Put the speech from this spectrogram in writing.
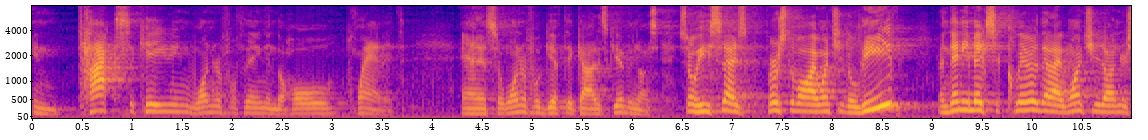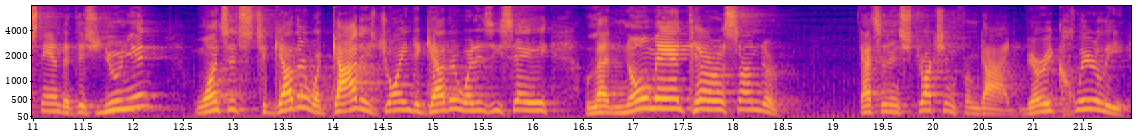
intoxicating, wonderful thing in the whole planet. And it's a wonderful gift that God has given us. So he says, first of all, I want you to leave. And then he makes it clear that I want you to understand that this union Once it's together, what God has joined together, what does he say? Let no man tear asunder. That's an instruction from God. Very clearly,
